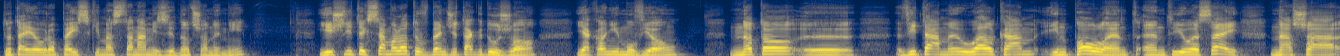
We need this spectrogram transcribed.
tutaj europejskim a Stanami Zjednoczonymi. Jeśli tych samolotów będzie tak dużo, jak oni mówią, no to y, witamy, welcome in Poland and USA. Nasza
